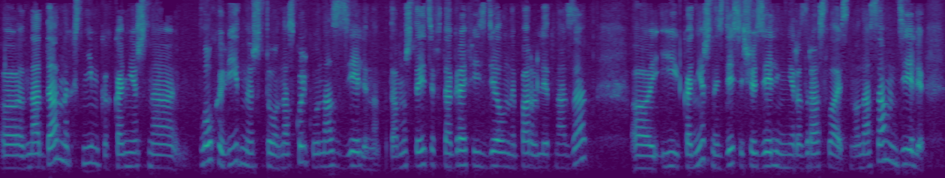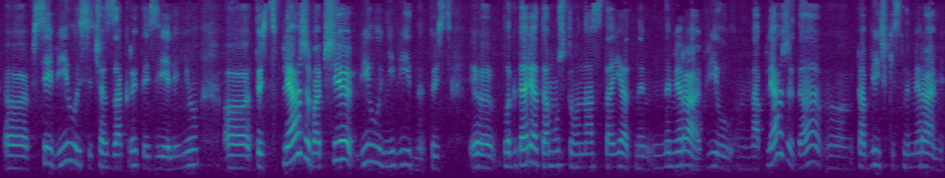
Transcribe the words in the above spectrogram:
на данных снимках, конечно, плохо видно, что насколько у нас зелено, потому что эти фотографии сделаны пару лет назад – и, конечно, здесь еще зелень не разрослась. Но на самом деле э, все виллы сейчас закрыты зеленью. А, то есть с пляжа вообще виллу не видно. То есть э, благодаря тому, что у нас стоят номера вилл на пляже, да, э, таблички с номерами,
